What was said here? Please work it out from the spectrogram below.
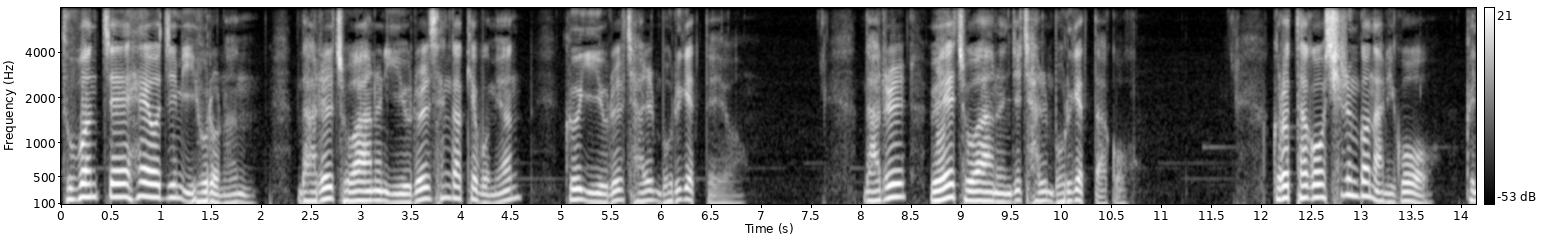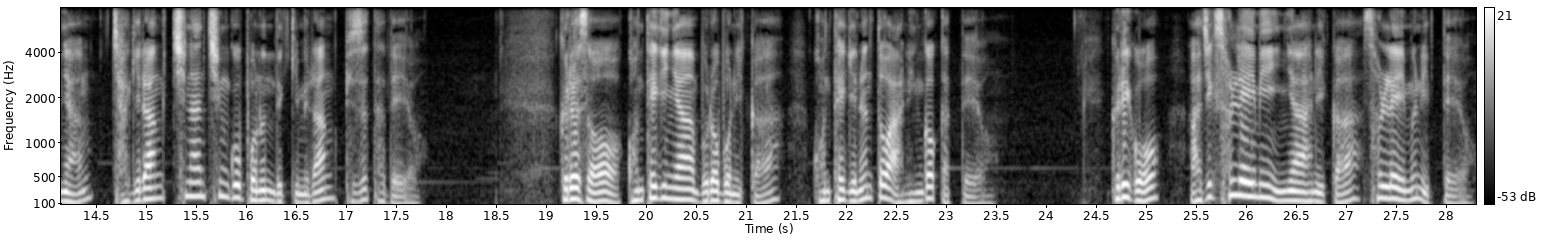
두 번째 헤어짐 이후로는 나를 좋아하는 이유를 생각해 보면 그 이유를 잘 모르겠대요. 나를 왜 좋아하는지 잘 모르겠다고. 그렇다고 싫은 건 아니고 그냥 자기랑 친한 친구 보는 느낌이랑 비슷하대요. 그래서 권태기냐 물어보니까 권태기는 또 아닌 것 같대요. 그리고 아직 설레임이 있냐 하니까 설레임은 있대요.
